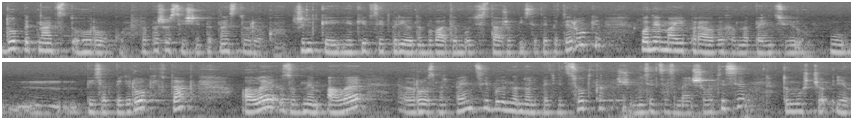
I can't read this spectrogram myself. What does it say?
до 15-го року, до 1 січня 15-го року, жінки, які в цей період набувати будуть стажу 55 років, вони мають право виходу на пенсію у 55 років, так, але з одним але розмір пенсії буде на 0,5% щомісяця зменшуватися, тому що е,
